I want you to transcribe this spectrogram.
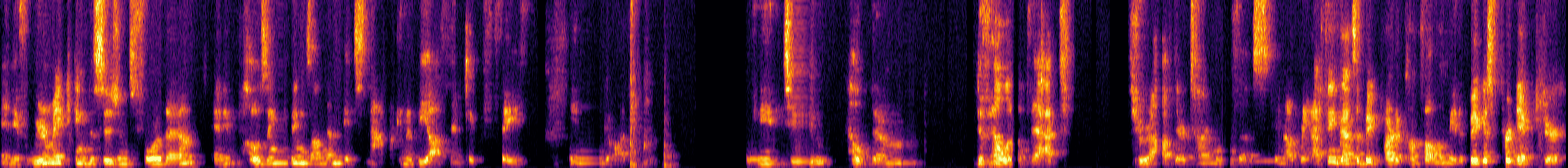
and if we're making decisions for them and imposing things on them, it's not going to be authentic faith in God. We need to help them develop that throughout their time with us in upbringing. I think that's a big part of Come Follow Me. The biggest predictor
